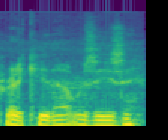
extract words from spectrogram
Crikey, that was easy.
